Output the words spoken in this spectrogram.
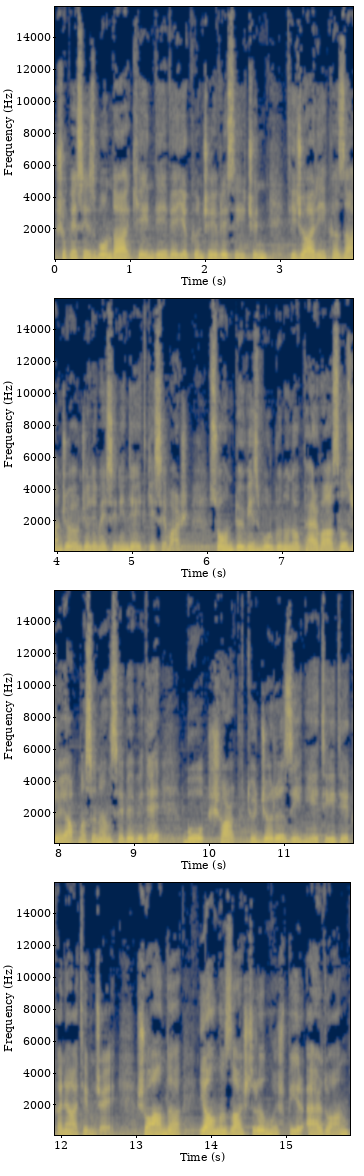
Şüphesiz bunda kendi ve yakın çevresi için ticari kazancı öncelemesinin de etkisi var. Son döviz vurgununu pervasızca yapmasının sebebi de bu şark tüccarı zihniyetiydi kanaatimce. Şu anda yalnızlaştırılmış bir Erdoğan,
